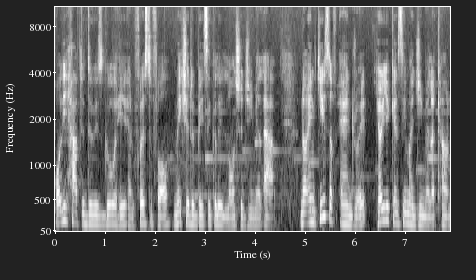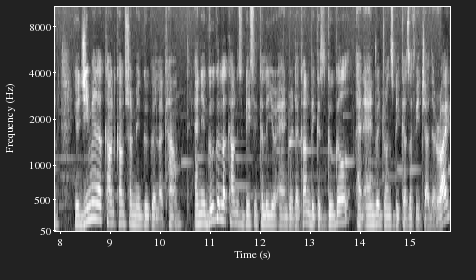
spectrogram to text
all you have to do is go ahead and first of all make sure to basically launch the Gmail app. Now in case of Android, here you can see my Gmail account. Your Gmail account comes from your Google account and your Google account is basically your Android account because Google and Android runs because of each other, right?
